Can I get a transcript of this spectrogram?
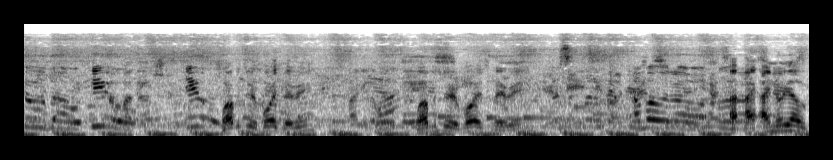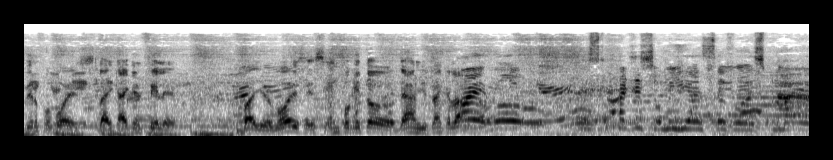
Ew, though. Ew. Ew. What happened to your voice, baby? What happened to your voice, baby? I'm a little. I, I- I know you have a beautiful voice. Like I can feel it. But your voice is un poquito. Damn, you drank a lot. Alright, no? well, guy just told me he has syphilis. My,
